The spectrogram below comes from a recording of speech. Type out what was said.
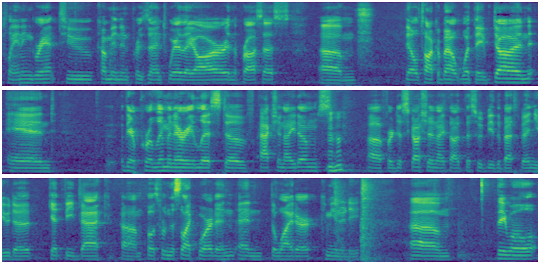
planning grant to come in and present where they are in the process. Um, They'll talk about what they've done and their preliminary list of action items uh, for discussion. I thought this would be the best venue to get feedback, um, both from the select board and, and the wider community. Um, They will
